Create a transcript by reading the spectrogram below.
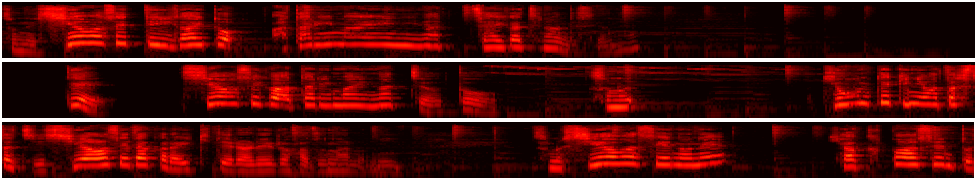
そのね幸せって意外と当たり前になっちゃいがちなんですよね。で幸せが当たり前になっちゃうとその基本的に私たち幸せだから生きてられるはずなのにその幸せのね100%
